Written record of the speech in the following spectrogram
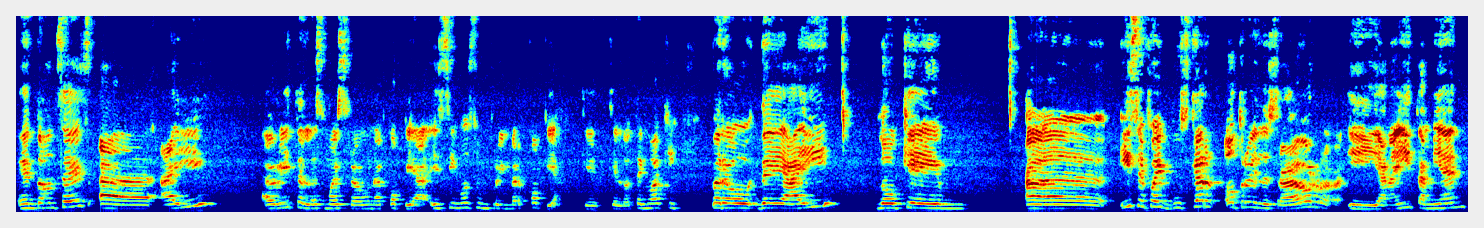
Entonces, uh, ahí, ahorita les muestro una copia. Hicimos un primer copia, que, que lo tengo aquí. Pero de ahí, lo que uh, hice fue buscar otro ilustrador y Anaí también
